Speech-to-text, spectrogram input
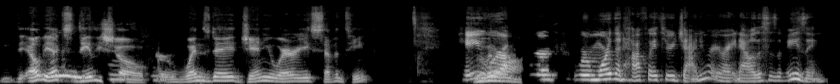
The LBX Daily Show for Wednesday, January 17th. Hey, we're, we're we're more than halfway through January right now. This is amazing.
